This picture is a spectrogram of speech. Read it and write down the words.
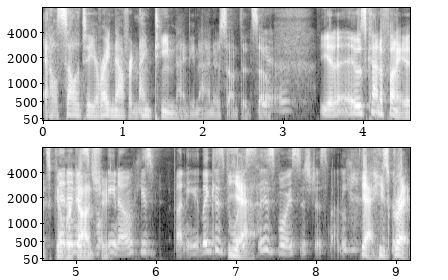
and I'll sell it to you right now for $19.99 or something. So. Yeah, it was kind of funny. It's Gilbert in his, vo- Gottfried. you know, he's funny. Like his voice, Yeah. his voice is just funny. Yeah, he's great.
